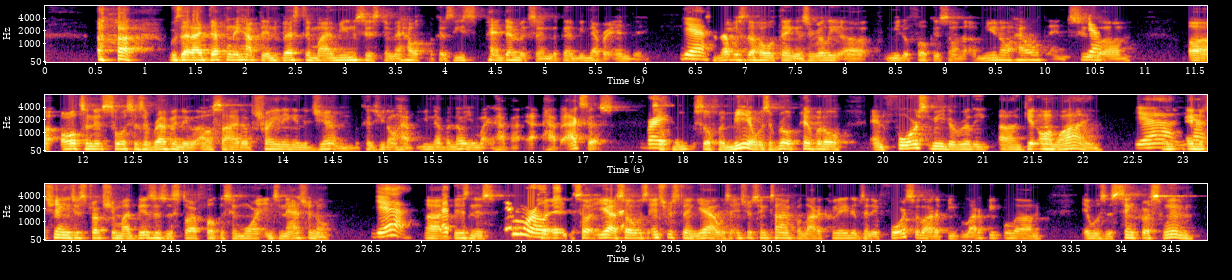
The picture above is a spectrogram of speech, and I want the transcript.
was that I definitely have to invest in my immune system and health because these pandemics are going to be never ending. Yeah. So that was the whole thing is really uh, me to focus on immuno health and two yeah. um, uh, alternate sources of revenue outside of training in the gym because you don't have you never know you might have have access. Right. So for, so for me, it was a real pivotal and forced me to really uh, get online. Yeah and, yeah. and to change the structure of my business and start focusing more international yeah. Uh, business. world. So, so, yeah so it was interesting. Yeah it was an interesting time for a lot of creatives and it forced a lot of people. A lot of people um it was a sink or swim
